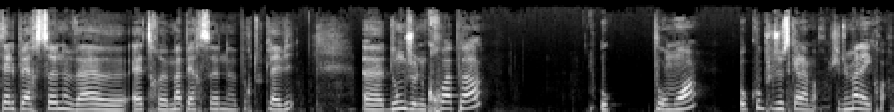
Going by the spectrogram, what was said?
telle personne va euh, être ma personne pour toute la vie. Euh, donc je ne crois pas pour moi au couple jusqu'à la mort. J'ai du mal à y croire.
